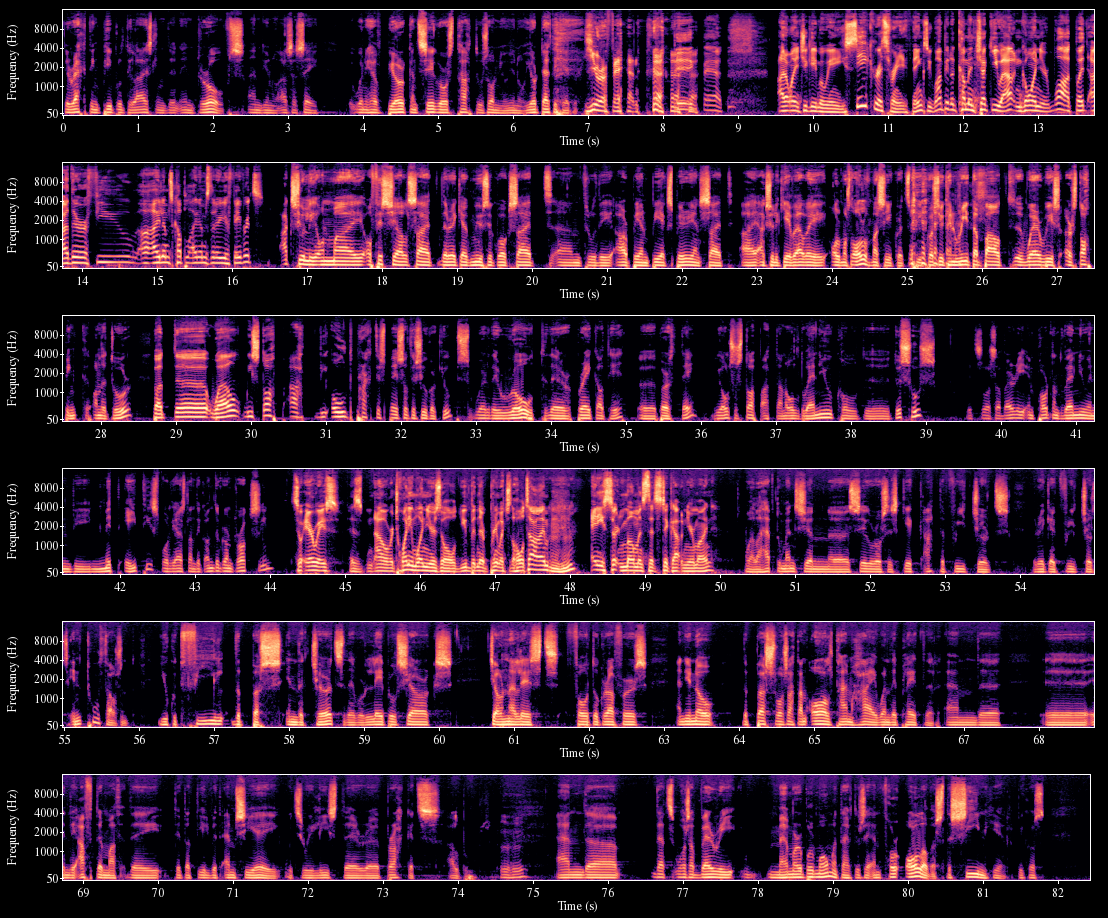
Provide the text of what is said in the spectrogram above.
directing people to Iceland in, in droves. And, you know, as I say, when you have Björk and Sigur Rós tattoos on you, you know, you're dedicated. You're a fan. Big fan. I don't want you to give away any secrets or anything because we want people to come and check you out and go on your walk. But are there a few uh, items, couple items that are your favorites? Actually, on my official site, the Reykjavik Music Walk site, and through the RPNP Experience site, I actually gave away almost all of my secrets because you can read about uh, where we are stopping on the tour. But, uh, well, we stop at the old practice space of the Sugarcubes, where they wrote their breakout hit, uh, Birthday. we also stop at an old venue called uh, Dushus, which was a very important venue in the mid 80s for the Icelandic underground rock scene. So Airwaves is now over 21 years old. You've been there pretty much the whole time. Any certain moments that stick out in your mind? Well, I have to mention uh, gig at the Free Church, the Reykjavik Free Church in 2000. You could feel the buzz in the church. There were label sharks, journalists, photographers, and you know, the buzz was at an all-time high when they played there. And uh, in the aftermath, they did a deal with MCA, which released their uh, Brackets albums. And uh, that was a very memorable moment, I have to say, and for all of us, the scene here, because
